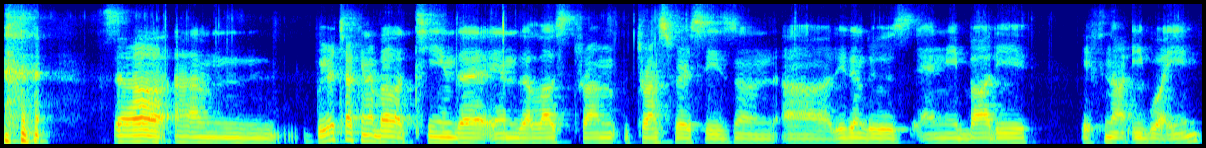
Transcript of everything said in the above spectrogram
Huh? so um, we're talking about a team that in the last tram- transfer season uh, didn't lose anybody, if not Higuain,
